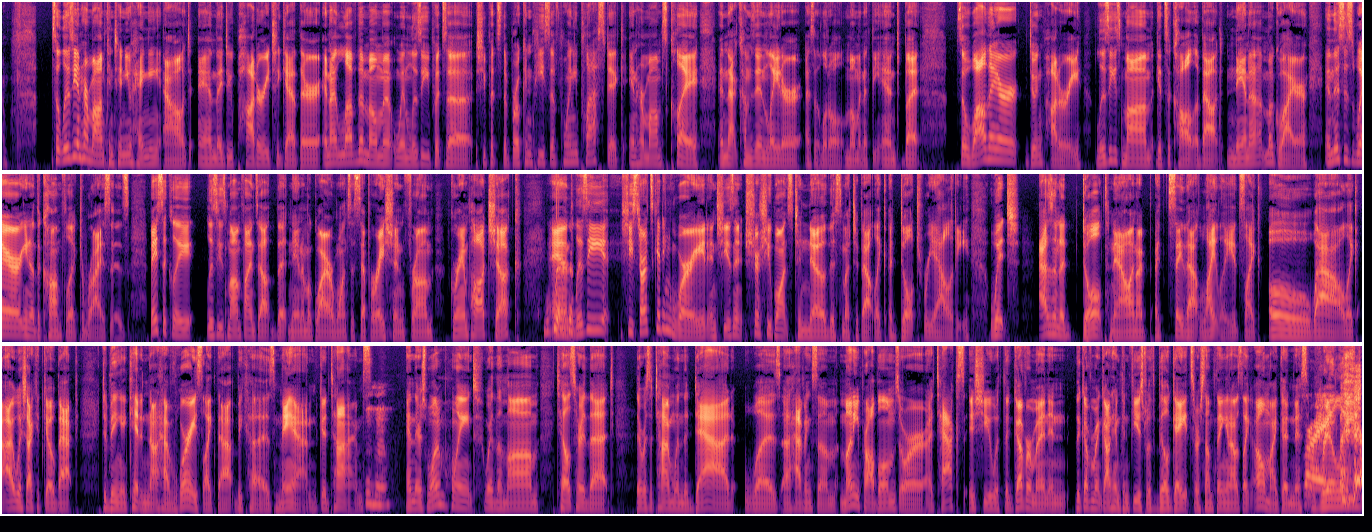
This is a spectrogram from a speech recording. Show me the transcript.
So Lizzie and her mom continue hanging out and they do pottery together. And I love the moment when Lizzie puts a she puts the broken piece of pointy plastic in her mom's clay and that comes in later as a little moment at the end. But so while they are doing pottery, Lizzie's mom gets a call about Nana McGuire, and this is where, you know, the conflict rises. Basically, Lizzie's mom finds out that Nana McGuire wants a separation from Grandpa Chuck. And Lizzie, she starts getting worried and she isn't sure she wants to know this much about like adult reality, which as an adult now, and I, I say that lightly, it's like, oh, wow. Like, I wish I could go back to being a kid and not have worries like that because, man, good times. Mm-hmm. And there's one point where the mom tells her that there was a time when the dad was uh, having some money problems or a tax issue with the government, and the government got him confused with Bill Gates or something. And I was like, oh my goodness, right. really?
